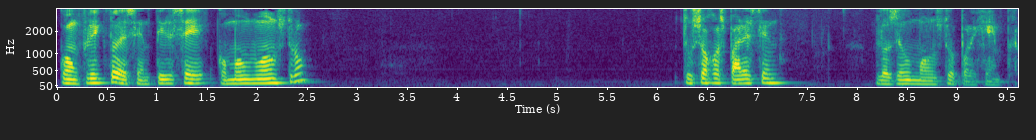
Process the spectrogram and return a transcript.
conflicto de sentirse como un monstruo. Tus ojos parecen los de un monstruo, por ejemplo.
